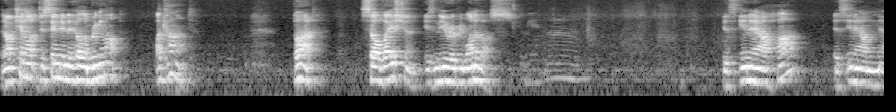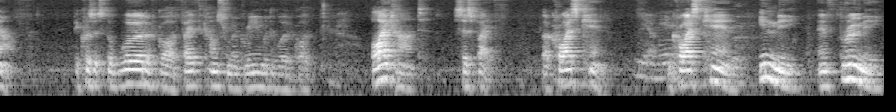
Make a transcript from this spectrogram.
and I cannot descend into hell and bring him up. I can't. But salvation is near every one of us. It's in our heart, it's in our mouth, because it's the Word of God. Faith comes from agreeing with the Word of God. I can't, says faith, but Christ can. Yeah. And Christ can in me and through me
